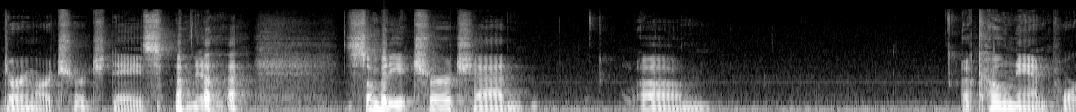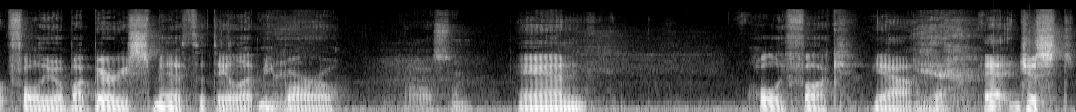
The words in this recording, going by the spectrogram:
during our church days. Yeah. Somebody at church had um, a Conan portfolio by Barry Smith that they let me Man. borrow. awesome. And holy fuck, yeah. Yeah. Uh, just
